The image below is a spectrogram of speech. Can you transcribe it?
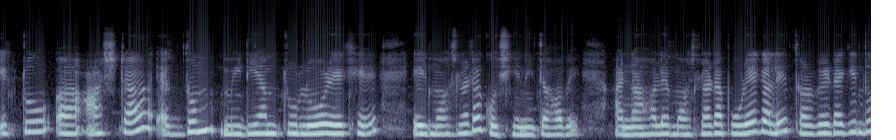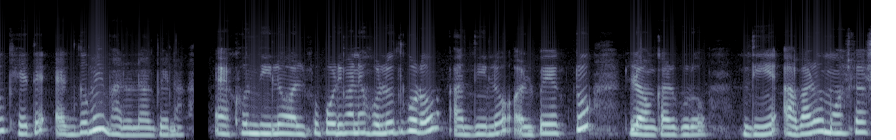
একটু আঁচটা একদম মিডিয়াম টু লো রেখে এই মশলাটা কষিয়ে নিতে হবে। আর না হলে মশলাটা পুড়ে গেলে তরকারিটা কিন্তু খেতে একদমই ভালো লাগবে না। এখন দিল অল্প পরিমাণে হলুদ গুঁড়ো আর দিল অল্প একটু লঙ্কার গুঁড়ো। দিয়ে আবারও মশলার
